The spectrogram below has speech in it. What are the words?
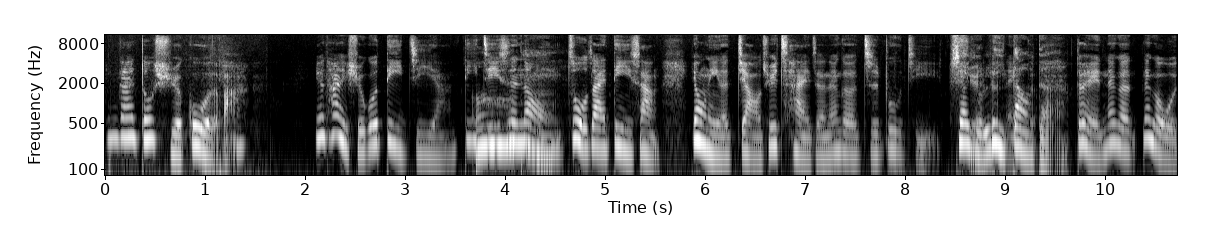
应该都学过了吧？因为他也学过地基啊，地基是那种坐在地上，用你的脚去踩着那个织布机，那个，是要有力道的。对，那个那个我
